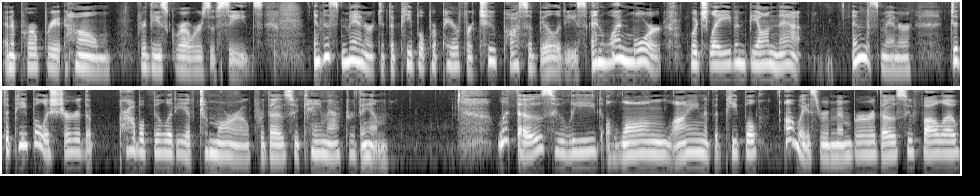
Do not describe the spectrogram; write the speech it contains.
an appropriate home for these growers of seeds. In this manner did the people prepare for two possibilities, and one more, which lay even beyond that. In this manner did the people assure the probability of tomorrow for those who came after them. Let those who lead a long line of the people always remember those who follow.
